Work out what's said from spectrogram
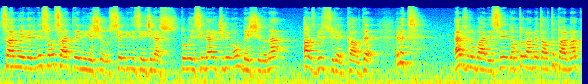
saniyelerini, son saatlerini yaşıyoruz sevgili izleyiciler. Dolayısıyla 2015 yılına az bir süre kaldı. Evet Erzurum Valisi Doktor Ahmet Altıparmak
